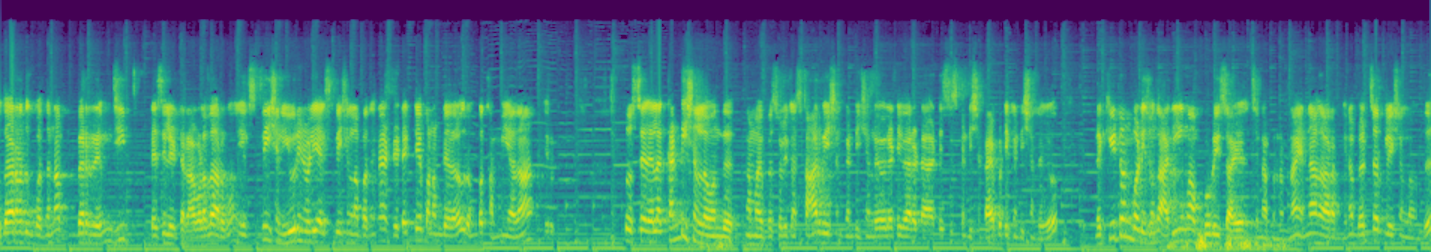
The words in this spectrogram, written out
உதாரணத்துக்கு பார்த்தோம்னா பெர் எம்ஜி டெசிலிட்டர் அவ்வளோதான் இருக்கும். எக்ஸ்பிரேஷன் யூரின் வழியாக எக்ஸ்பிரேஷன்லாம் பார்த்தீங்கன்னா டிடெக்டே பண்ண முடியாத அளவுக்கு ரொம்ப கம்மியாக தான் இருக்கும். ஸோ சில கண்டிஷனில் வந்து நம்ம இப்போ சொல்லிக்கலாம் ஸ்டார்வேஷன் கண்டிஷன்லயோ இல்லாட்டி வேற டிசீஸ் கண்டிஷன் டயபெட்டிக் கண்டிஷன்லயோ இந்த கீட்டோன் பாடிஸ் வந்து அதிகமாக ப்ரொடியூஸ் ஆயிடுச்சு என்ன பண்ணோம்னா என்ன ஆக ஆரம்பிக்குன்னா பிளட் சர்க்குலேஷனில் வந்து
